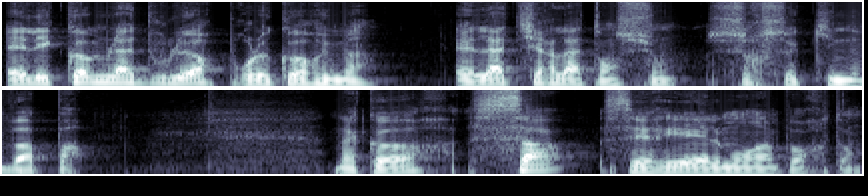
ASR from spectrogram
Elle est comme la douleur pour le corps humain. Elle attire l'attention sur ce qui ne va pas. D'accord? Ça, c'est réellement important.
